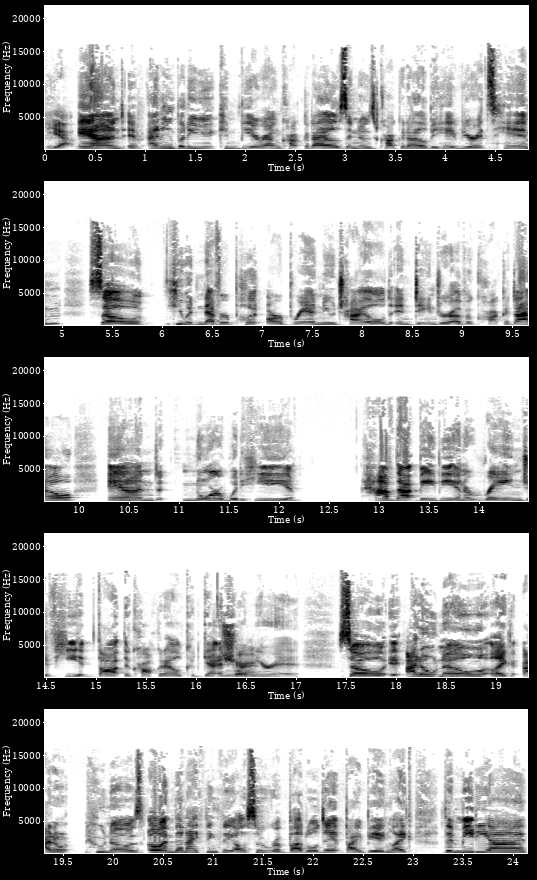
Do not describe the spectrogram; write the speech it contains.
Yeah. And if anybody can be around crocodiles and knows crocodile behavior, it's him. So he would never put our brand new child in danger of a crocodile, and nor would he have that baby in a range if he had thought the crocodile could get anywhere Sure. near it. So it, I don't know, like I don't who knows. Oh, and then I think they also rebutted it by being like the media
